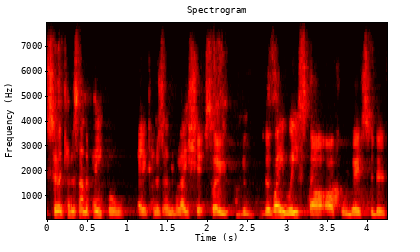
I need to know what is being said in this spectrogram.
so it comes down to people, it comes down to relationships. So the, the way we start off when we're sort of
